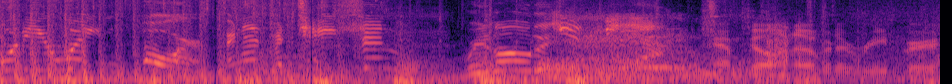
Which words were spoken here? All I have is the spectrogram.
What are you waiting for? An invitation? Reloading. Get me up. Okay, I'm going over to Reaper.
